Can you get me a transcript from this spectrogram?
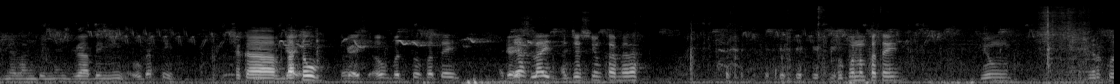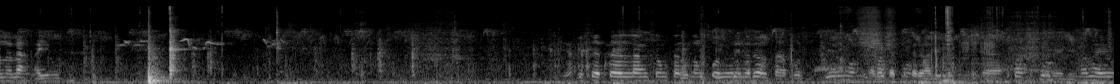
Handig na lang din yan. Grabing ugat eh. Saka bato. Guys, oh, ba't to patay? Guys, slide. Adjust yung camera. Huwag mo nang patay. Yung aircon na lang. Ayaw. Isettle lang tong tatlong poste na to, tapos yung malipat sa Malayo.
